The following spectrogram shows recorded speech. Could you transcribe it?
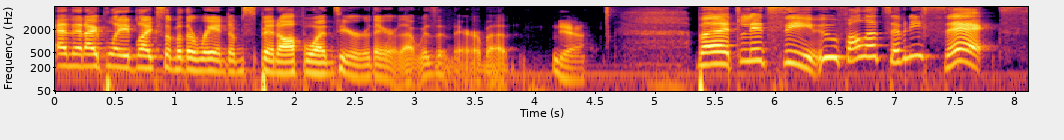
and then I played like some of the random spin off ones here or there that was in there, but Yeah, but let's see. Ooh, Fallout 76.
